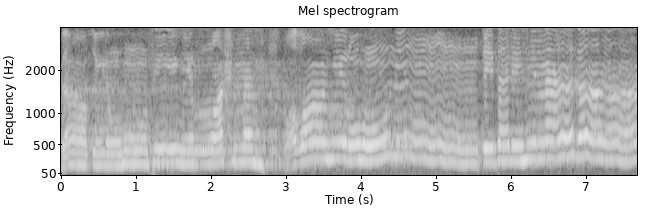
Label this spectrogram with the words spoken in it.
باطنه فيه الرحمة وظاهره من قبله العذاب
